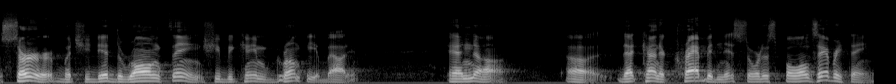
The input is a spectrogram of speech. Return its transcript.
serve, but she did the wrong thing. She became grumpy about it. And uh, uh that kind of crabbedness sort of spoils everything.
